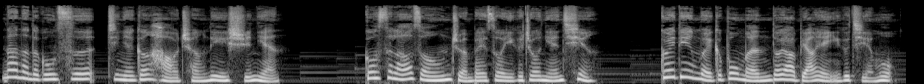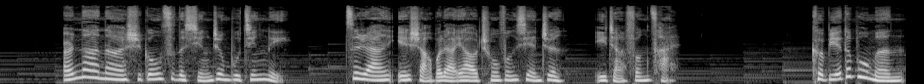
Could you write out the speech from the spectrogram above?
娜娜的公司今年刚好成立十年，公司老总准备做一个周年庆，规定每个部门都要表演一个节目，而娜娜是公司的行政部经理，自然也少不了要冲锋陷阵，一展风采。可别的部门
